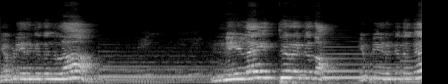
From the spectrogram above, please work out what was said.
எப்படி இருக்குதுங்களா? நிலைத்திருக்குதா? எப்படி இருக்குதுங்க?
